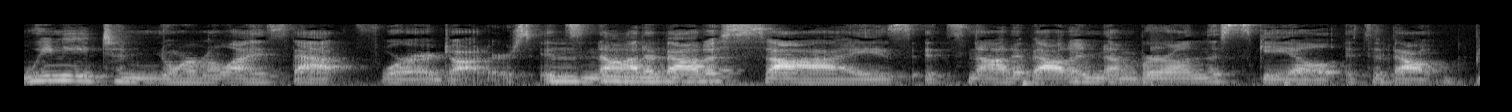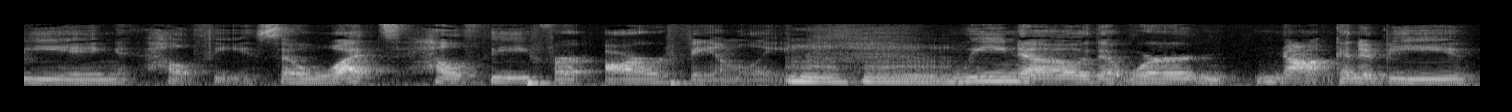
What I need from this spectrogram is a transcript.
we need to normalize that for our daughters. It's mm-hmm. not about a size, it's not about a number on the scale, it's about being healthy. So, what's healthy for our family? Mm-hmm. We know that we're not going to be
